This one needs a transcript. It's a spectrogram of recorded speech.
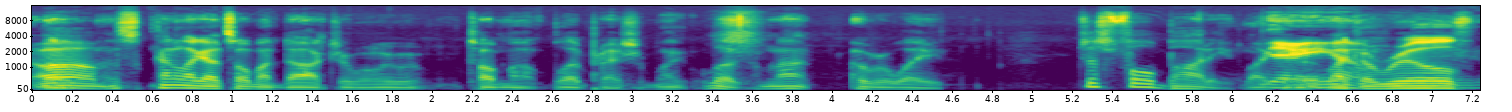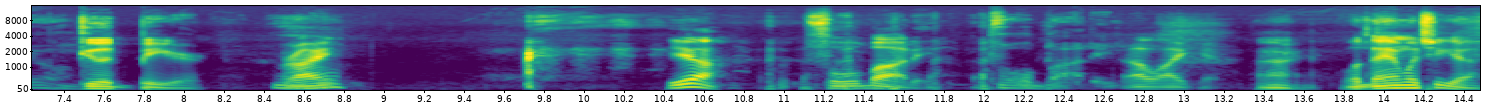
Um, it's kind of like I told my doctor when we were talking about blood pressure. I'm like, look, I'm not overweight, just full body, like a, like go. a real There you go. good beer. right? yeah, full body. Full body. I like it. All right. Well, Dan, what you got?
